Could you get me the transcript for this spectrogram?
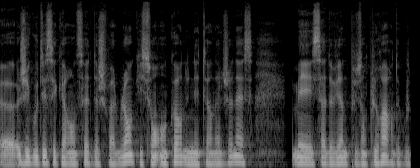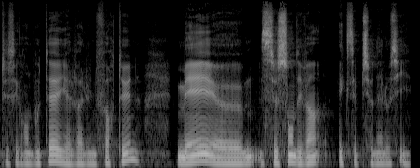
Euh, j'ai goûté ces 47 de cheval blanc qui sont encore d'une éternelle jeunesse. Mais ça devient de plus en plus rare de goûter ces grandes bouteilles. Elles valent une fortune. Mais euh, ce sont des vins exceptionnels aussi.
